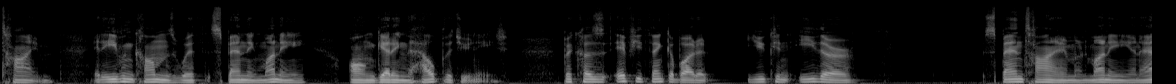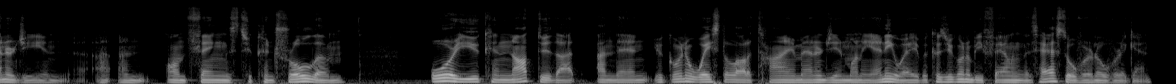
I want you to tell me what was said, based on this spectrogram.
time. It even comes with spending money on getting the help that you need. Because if you think about it, you can either spend time and money and energy and uh, and on things to control them or you cannot do that and then you're going to waste a lot of time energy and money anyway because you're going to be failing the test over and over again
